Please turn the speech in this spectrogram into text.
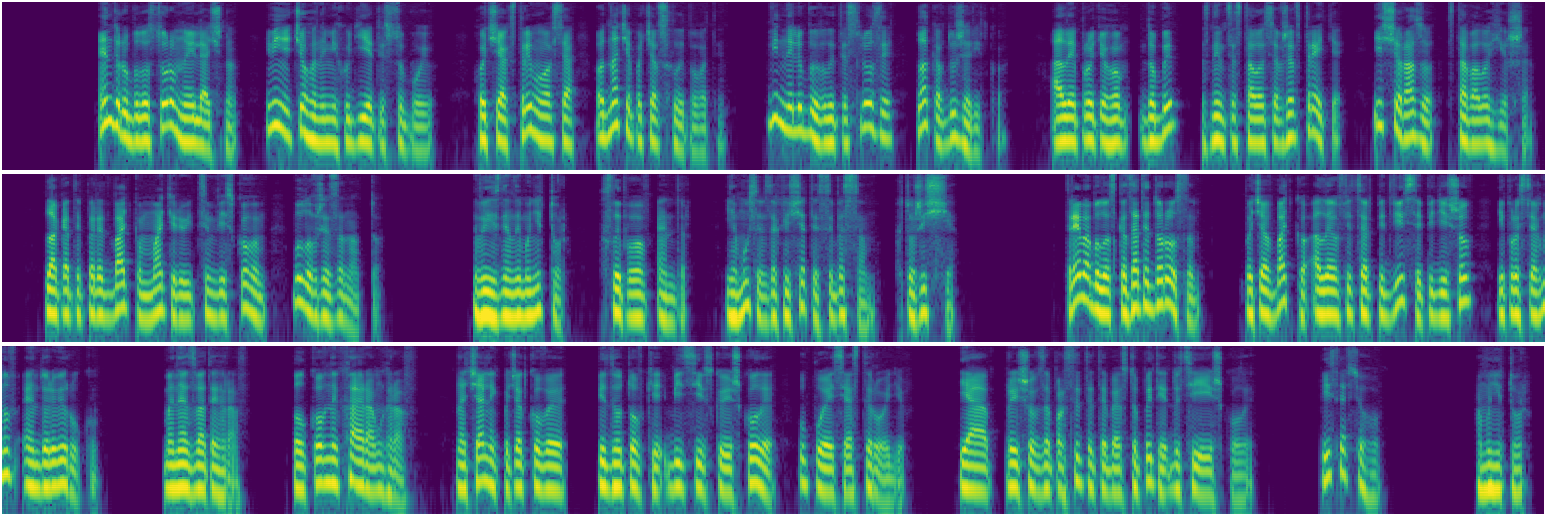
Ендеру було соромно і лячно, і він нічого не міг удіяти з собою, хоч як стримувався, одначе почав схлипувати. Він не любив лити сльози, плакав дуже рідко. Але протягом доби з ним це сталося вже втретє, і щоразу ставало гірше. Плакати перед батьком, матір'ю і цим військовим було вже занадто. Ви зняли монітор, схлипував Ендер. Я мусив захищати себе сам. Хто ж іще? Треба було сказати дорослим, почав батько, але офіцер підвівся, підійшов і простягнув Ендорові руку. Мене звати граф, полковник Хайрам Граф, начальник початкової підготовки бійцівської школи у поясі астероїдів. Я прийшов запросити тебе вступити до цієї школи. Після всього. А монітор?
